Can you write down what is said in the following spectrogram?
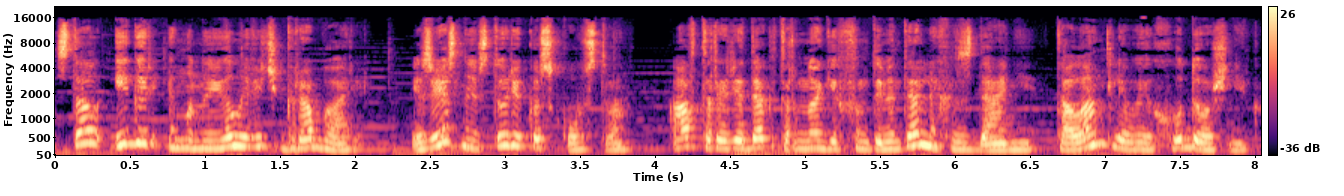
стал Игорь Эммануилович Грабари, известный историк искусства – автор и редактор многих фундаментальных изданий, талантливый художник.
